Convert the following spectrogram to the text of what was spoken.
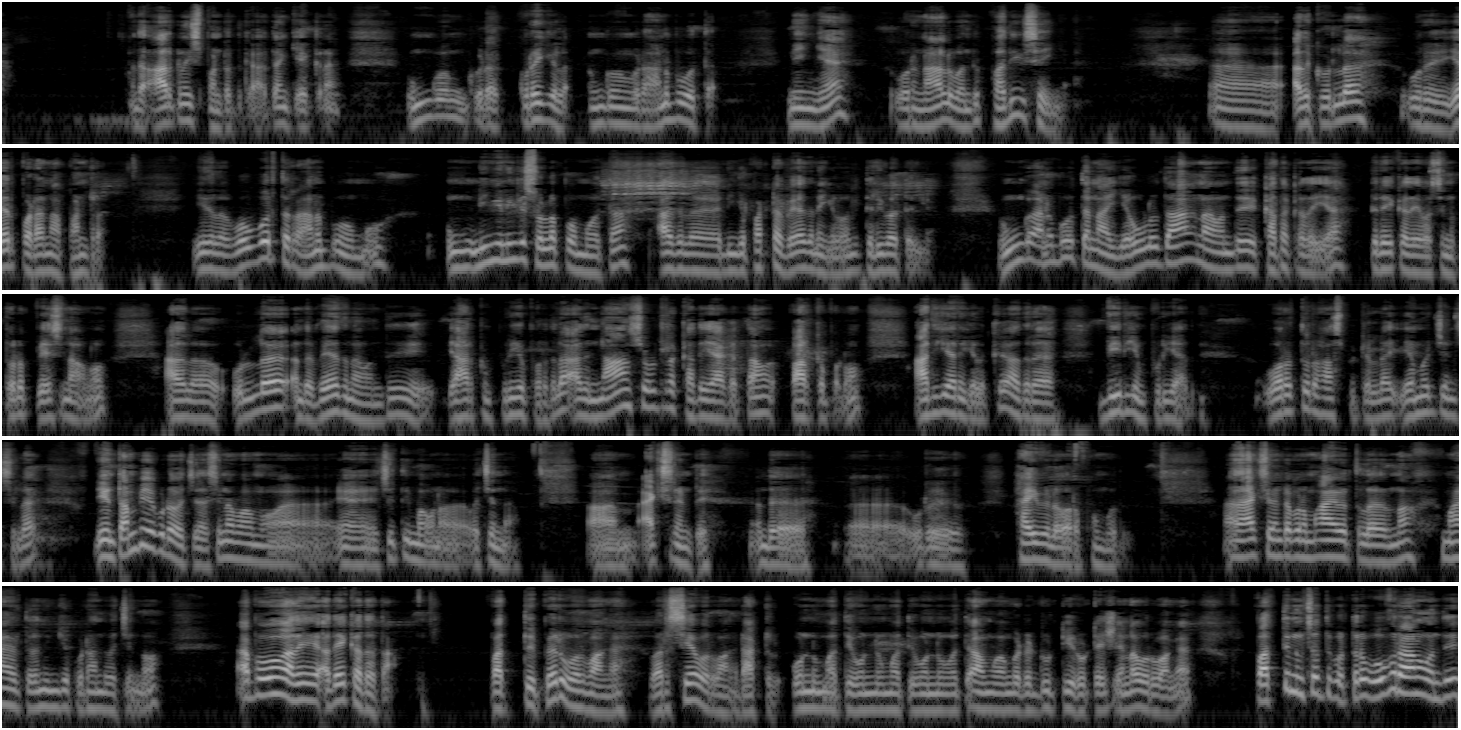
அதை ஆர்கனைஸ் பண்ணுறதுக்காக தான் கேட்குறேன் உங்கள் உங்களோட குறைகளை உங்கள் உங்களோட அனுபவத்தை நீங்கள் ஒரு நாள் வந்து பதிவு செய்யுங்க. அதுக்குள்ள ஒரு ஏற்பாடாக நான் பண்ணுறேன் இதில் ஒவ்வொருத்தர் அனுபவமும் நீங்கள் நீங்கள் சொல்ல போகும்போது தான் அதில் நீங்கள் பட்ட வேதனைகள் வந்து தெளிவாக தெரியும். உங்கள் அனுபவத்தை நான் எவ்வளோ தான் நான் வந்து கதை கதையாக திரைக்கதை வசனத்தோடு பேசினாலும் அதில் உள்ள அந்த வேதனை வந்து யாருக்கும் புரிய போகிறதில்ல அது நான் சொல்கிற கதையாகத்தான் பார்க்கப்படும். அதிகாரிகளுக்கு அதில் வீரியம் புரியாது. ஒரத்தூர் ஹாஸ்பிட்டலில் எமர்ஜென்சியில் என் தம்பியை கூட வச்சேன் சின்ன மாமா என் சித்தி மாவனை வச்சுருந்தேன். ஆக்சிடெண்ட்டு அந்த ஒரு ஹைவேல வரப்போகும்போது அந்த ஆக்சிடெண்ட் அப்புறம் மாயவரத்தில் இருந்தோம் மாயவரத்துலேருந்து இங்கே கொண்டாந்து வச்சுருந்தோம். அப்போவும் அதே அதே கதை தான். பத்து பேர் வருவாங்க வரிசையாக வருவாங்க டாக்டர் ஒன்று மாற்றி ஒன்று மாற்றி ஒன்று மாற்றி அவங்க அவங்களோட டியூட்டி ரொட்டேஷன்லாம் வருவாங்க. பத்து நிமிஷத்துக்கு ஒருத்தர் ஒவ்வொரு ஆளும் வந்து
